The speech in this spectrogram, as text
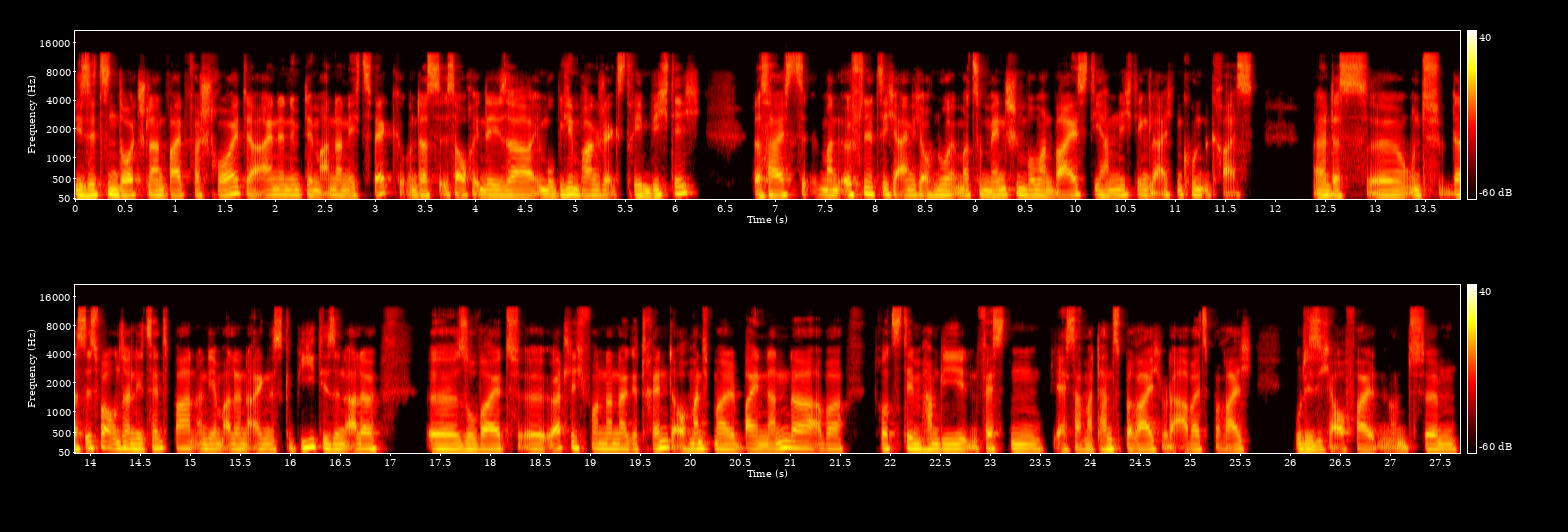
Die sitzen deutschlandweit verstreut, der eine nimmt dem anderen nichts weg und das ist auch in dieser Immobilienbranche extrem wichtig. Das heißt, man öffnet sich eigentlich auch nur immer zu Menschen, wo man weiß, die haben nicht den gleichen Kundenkreis. Ja, das, äh, und das ist bei unseren Lizenzpartnern, die haben alle ein eigenes Gebiet, die sind alle äh, soweit äh, örtlich voneinander getrennt, auch manchmal beieinander, aber trotzdem haben die einen festen, ja, ich sag mal, Tanzbereich oder Arbeitsbereich, wo die sich aufhalten. Und ähm,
